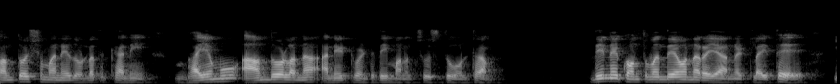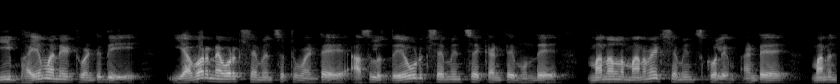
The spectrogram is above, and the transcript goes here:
సంతోషం అనేది ఉండదు. కానీ భయము ఆందోళన అనేటువంటిది మనం చూస్తూ ఉంటాం. దీన్నే కొంతమంది ఏమన్నారయ్యా అన్నట్లయితే ఈ భయం అనేటువంటిది ఎవరినెవరు క్షమించటం అంటే అసలు దేవుడు క్షమించే కంటే ముందే మనల్ని మనమే క్షమించుకోలేం. అంటే మనం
